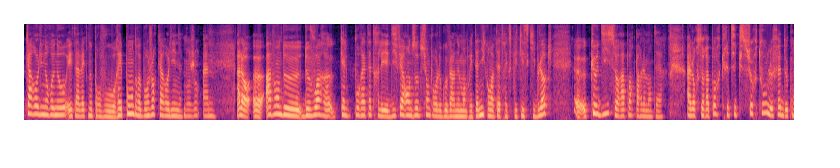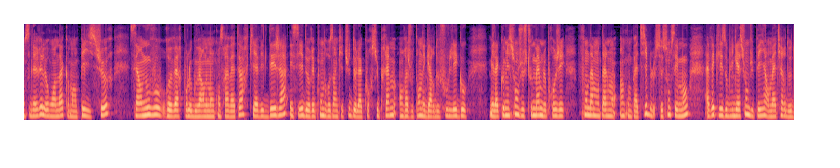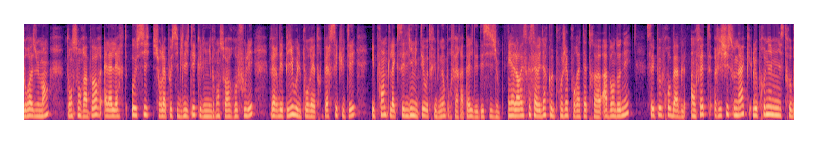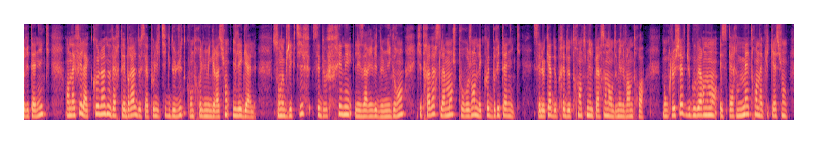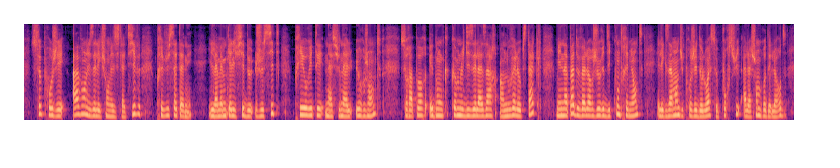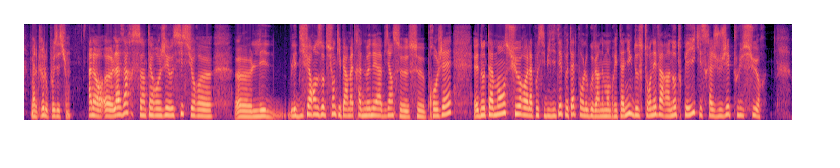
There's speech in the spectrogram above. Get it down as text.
Caroline Renaud est avec nous pour vous répondre. Bonjour Caroline. Bonjour Anne. Yeah. Alors, euh, avant de, voir euh, quelles pourraient être les différentes options pour le gouvernement britannique, on va peut-être expliquer ce qui bloque. Euh, que dit ce rapport parlementaire? Alors, ce rapport critique surtout le fait de considérer le Rwanda comme un pays sûr. C'est un nouveau revers pour le gouvernement conservateur qui avait déjà essayé de répondre aux inquiétudes de la Cour suprême en rajoutant des garde-fous légaux. Mais la Commission juge tout de même le projet fondamentalement incompatible, ce sont ses mots, avec les obligations du pays en matière de droits humains. Dans son rapport, elle alerte aussi sur la possibilité que les migrants soient refoulés vers des pays où ils pourraient être persécutés et pointe l'accès limité aux tribunaux pour faire appel des décisions. Et alors, est-ce que ça veut dire que le projet pourrait être euh, abandonné? C'est peu probable. En fait, Rishi Sunak, le Premier ministre britannique, en a fait la colonne vertébrale de sa politique de lutte contre l'immigration illégale. Son objectif, c'est de freiner les arrivées de migrants qui traversent la Manche pour rejoindre les côtes britanniques. C'est le cas de près de 30 000 personnes en 2023. Donc le chef du gouvernement espère mettre en application ce projet avant les élections législatives prévues cette année. Il l'a même qualifié de, je cite, priorité nationale urgente. Ce rapport est donc, comme le disait Lazare, un nouvel obstacle, mais il n'a pas de valeur juridique juridique contraignante et l'examen du projet de loi se poursuit à la Chambre des Lords malgré l'opposition. Alors, euh, Lazare s'interrogeait aussi sur euh, euh, les, différentes options qui permettraient de mener à bien ce, projet, et notamment sur la possibilité peut-être pour le gouvernement britannique de se tourner vers un autre pays qui serait jugé plus sûr.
